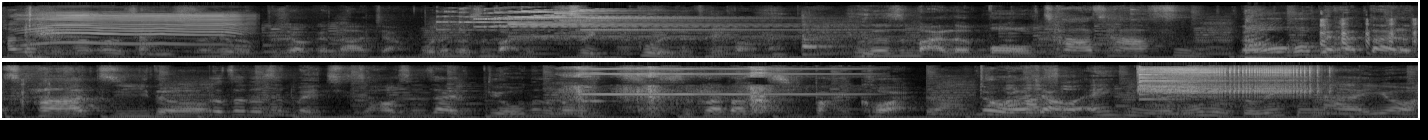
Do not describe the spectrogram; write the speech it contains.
他都只喝二三十，而且我必须须要跟大家讲，我那个是买了最贵的配方奶，我那是买了某叉叉富，然后后面还带了叉机的哦，这真的是每几十毫升在丢，那个都是几十块到几百块。对啊，对我来讲，说，哎，你的母乳左边先拿来用。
